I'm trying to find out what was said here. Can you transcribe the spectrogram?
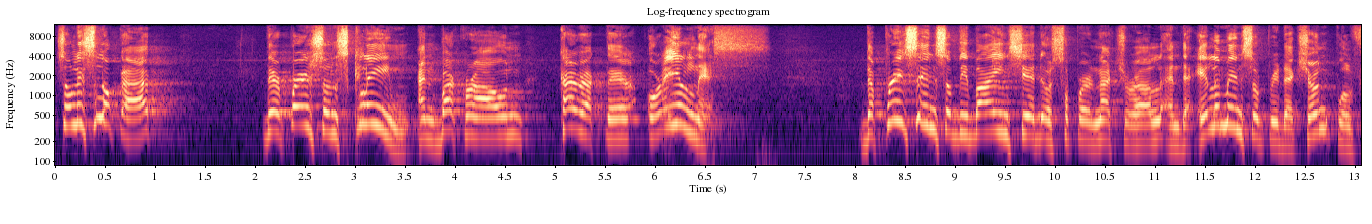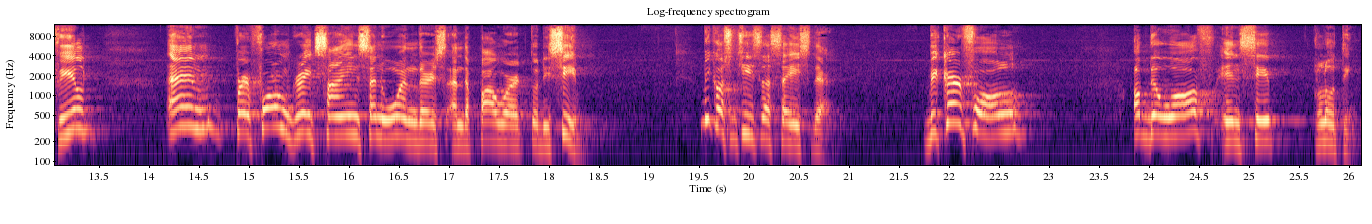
So let's look at their person's claim and background, character, or illness. The presence of divine shed or supernatural and the elements of prediction fulfilled and perform great signs and wonders and the power to deceive. Because Jesus says that. Be careful of the wolf in sheep clothing.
